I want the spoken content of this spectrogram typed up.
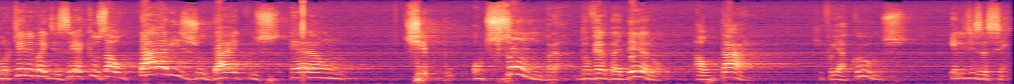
Porque ele vai dizer que os altares judaicos eram tipo ou sombra do verdadeiro altar, que foi a cruz. Ele diz assim:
